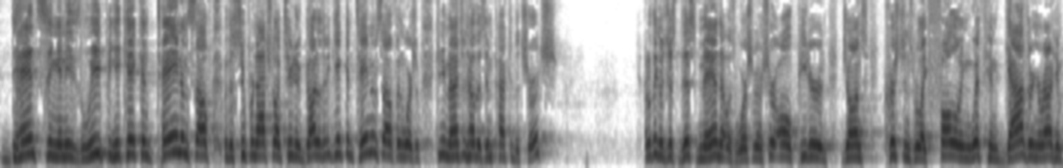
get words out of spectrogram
dancing and he's leaping. He can't contain himself with the supernatural activity of God he can't contain himself in worship. Can you imagine how this impacted the church? I don't think it was just this man that was worshiping. I'm sure all Peter and John's Christians were like following with him, gathering around him,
